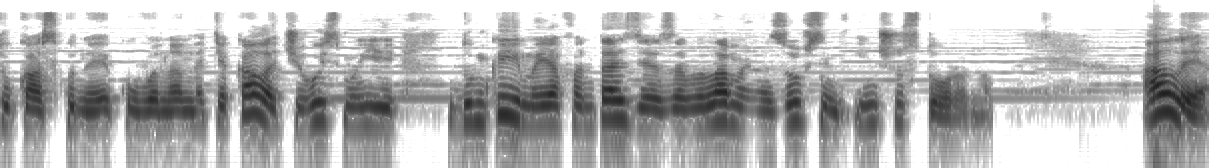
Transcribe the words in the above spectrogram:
ту казку, на яку вона натякала, чогось мої думки і моя фантазія завела мене зовсім в іншу сторону. Але е,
